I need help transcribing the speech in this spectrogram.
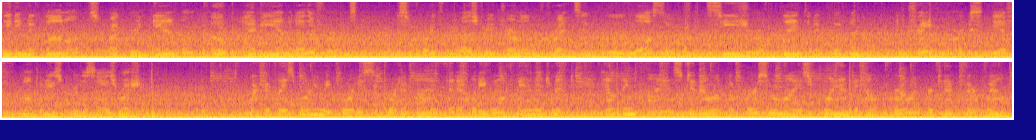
leading McDonald's, Procter & Gamble, Coke, IBM, and other firms. This according to the Wall Street Journal. Threats include lawsuits, seizure of plant and equipment, and trademarks if companies criticize Russia. Marketplace Morning Report is supported by Fidelity Wealth Management, helping clients develop a personalized plan to help grow and protect their wealth.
